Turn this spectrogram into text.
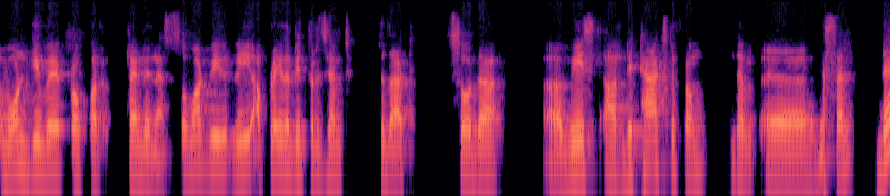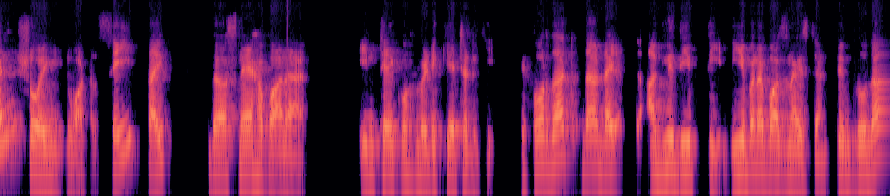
won't give a proper cleanliness. So what we, we apply the detergent to that so the waste are detached from the vessel then showing into water. Same type, the Snehapana, intake of medicated ghee. Before that, the Agni Deepti, Deepanapachana is done to improve the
